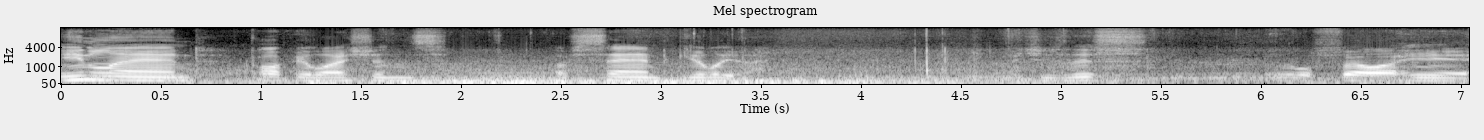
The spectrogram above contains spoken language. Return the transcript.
inland populations of sand gilia, which is this little fella here.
